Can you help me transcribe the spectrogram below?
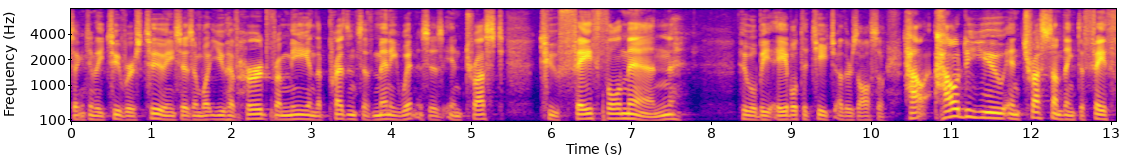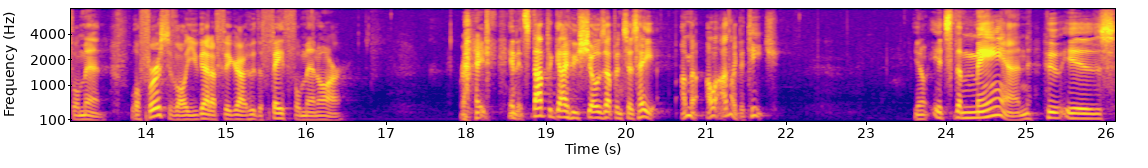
2 Timothy 2, verse 2, and he says, And what you have heard from me in the presence of many witnesses, entrust to faithful men who will be able to teach others also. How, how do you entrust something to faithful men? Well, first of all, you got to figure out who the faithful men are, right? And it's not the guy who shows up and says, Hey, I'm a, I'd like to teach. You know, it's the man who is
